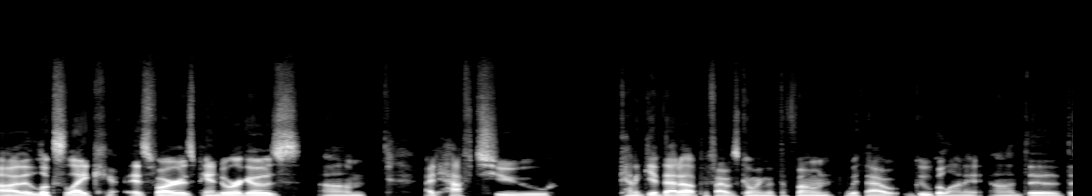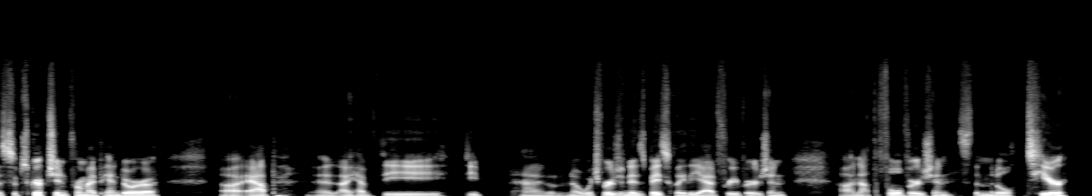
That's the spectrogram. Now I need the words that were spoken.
uh, it looks like as far as Pandora goes, um, I'd have to kind of give that up if I was going with the phone without Google on it. Uh, the the subscription for my Pandora uh, app, uh, I have the the I don't know which version is basically the ad free version, uh, not the full version. It's the middle tier.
